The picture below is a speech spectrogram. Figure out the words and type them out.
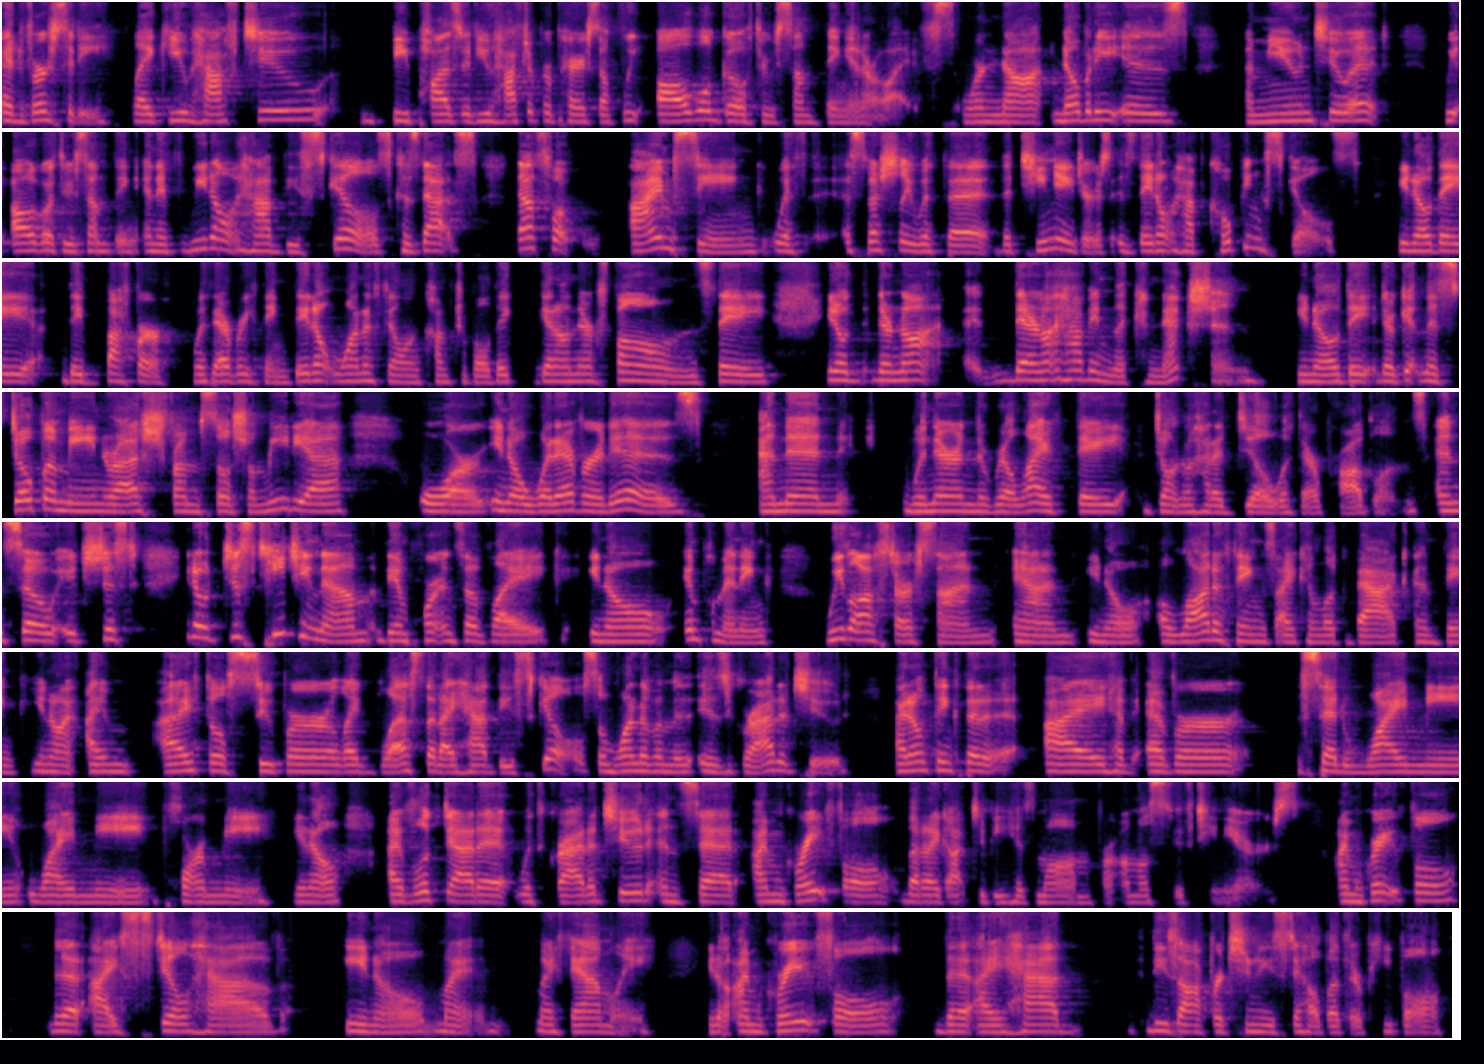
adversity. Like you have to be positive. You have to prepare yourself. We all will go through something in our lives. We're not, nobody is immune to it. We all go through something. And if we don't have these skills, because that's that's what I'm seeing with especially with the the teenagers is they don't have coping skills. You know, they they buffer with everything. They don't want to feel uncomfortable. They get on their phones. They, you know, they're not they're not having the connection you know they they're getting this dopamine rush from social media or you know whatever it is and then when they're in the real life they don't know how to deal with their problems. And so it's just you know just teaching them the importance of like you know implementing we lost our son and you know a lot of things i can look back and think you know i'm i feel super like blessed that i had these skills and one of them is gratitude. I don't think that i have ever said why me? Why me? Poor me you know? I've looked at it with gratitude and said i'm grateful that i got to be his mom for almost 15 years. I'm grateful that i still have you know my my family. You know i'm grateful that i had these opportunities to help other people.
